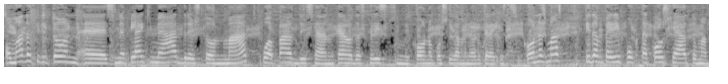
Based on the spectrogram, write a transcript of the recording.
Ομάδα φοιτητών ε, συνεπλάκη με άντρες των ΜΑΤ που απάντησαν κάνοντας χρήση χημικών, όπως είδαμε νωρίτερα και στις εικόνες μας. Ήταν περίπου 800 άτομα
